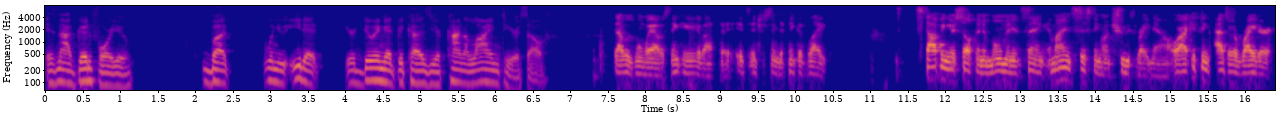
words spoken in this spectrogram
is not good for you but when you eat it, you're doing it because you're kind of lying to yourself. That was one way I was thinking about it. It's interesting to think of like stopping yourself in a moment and saying, Am I insisting on truth right now? Or I could think as a writer,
